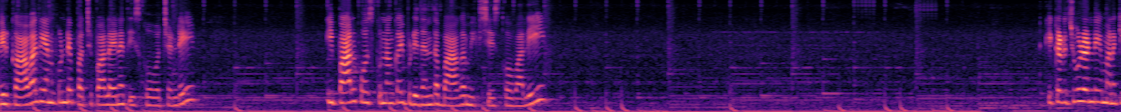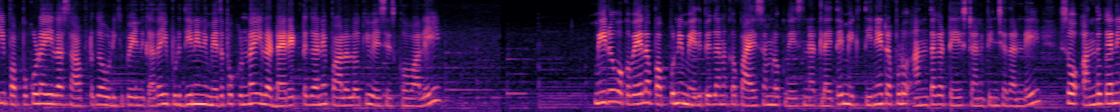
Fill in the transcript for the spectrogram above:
మీరు కావాలి అనుకుంటే పచ్చిపాలైనా తీసుకోవచ్చండి. ఈ పాలు పోసుకున్నాక ఇప్పుడు ఇదంతా బాగా మిక్స్ చేసుకోవాలి. ఇక్కడ చూడండి మనకి పప్పు కూడా ఇలా సాఫ్ట్గా ఉడికిపోయింది కదా. ఇప్పుడు దీనిని మెదపకుండా ఇలా డైరెక్ట్గానే పాలలోకి వేసేసుకోవాలి. మీరు ఒకవేళ పప్పుని మెదిపి గనక పాయసంలోకి వేసినట్లయితే మీకు తినేటప్పుడు అంతగా టేస్ట్ అనిపించదండి. సో అందుకని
